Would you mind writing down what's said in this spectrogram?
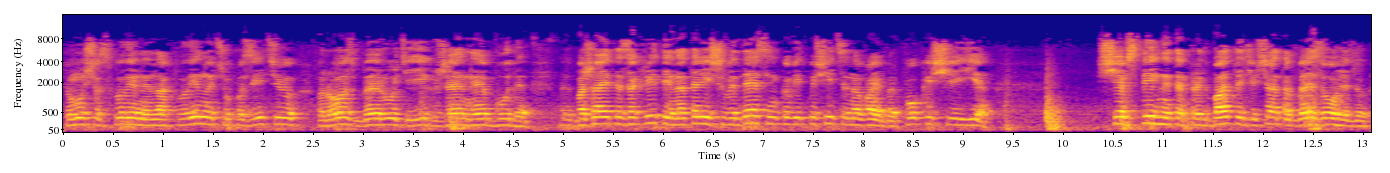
Тому що з хвилини на хвилину цю позицію розберуть їх вже не буде. Бажаєте закрити? Наталі швидесенько відпишіться на Viber, поки ще є. Ще встигнете придбати дівчата без огляду.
